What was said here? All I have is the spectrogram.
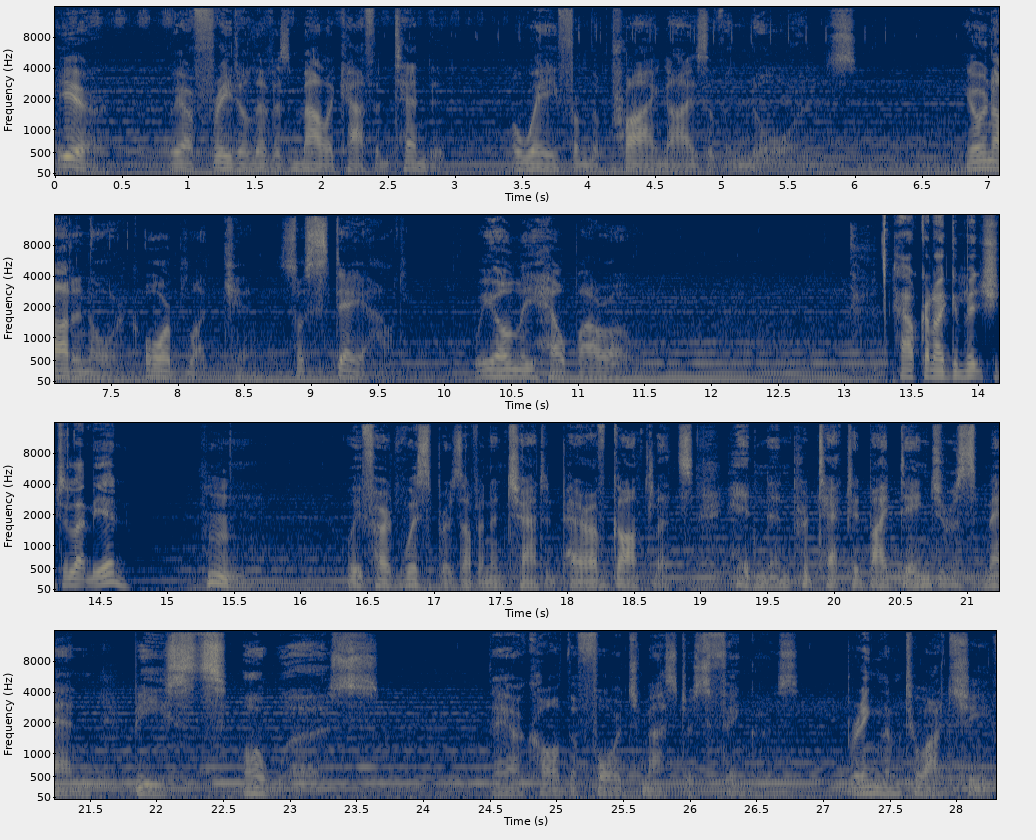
Here, we are free to live as Malacath intended, away from the prying eyes of the Nords. You're not an orc or bloodkin, so stay out. We only help our own. How can I convince you to let me in? Hmm. We've heard whispers of an enchanted pair of gauntlets, hidden and protected by dangerous men, beasts, or worse. They are called the Forge Master's Fingers. Bring them to our chief,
